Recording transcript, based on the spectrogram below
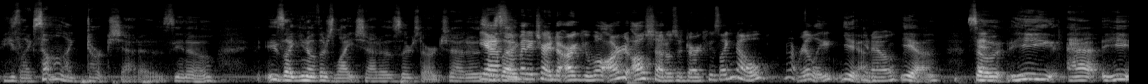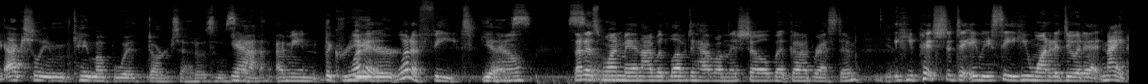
he's like something like Dark Shadows, you know. He's like, you know, there's light shadows, there's dark shadows. Yeah, He's like, somebody tried to argue, well, our, all shadows are dark. He was like, no, not really. Yeah. You know? Yeah. So he had he actually came up with Dark Shadows himself. Yeah, I mean, The what a- creator- What a, feat, you Yes. know. That is So- one man I would love to have on this show, but God rest him. He pitched it to ABC. He wanted to do it at night.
